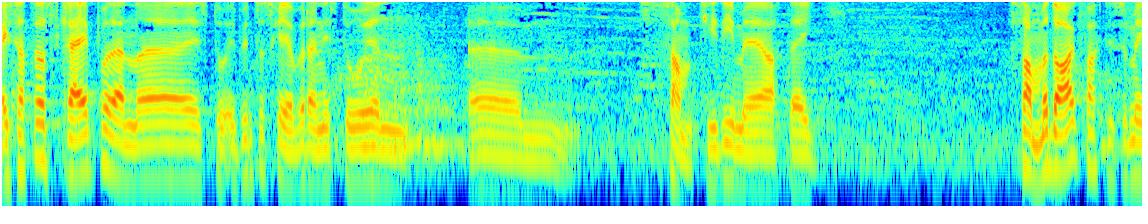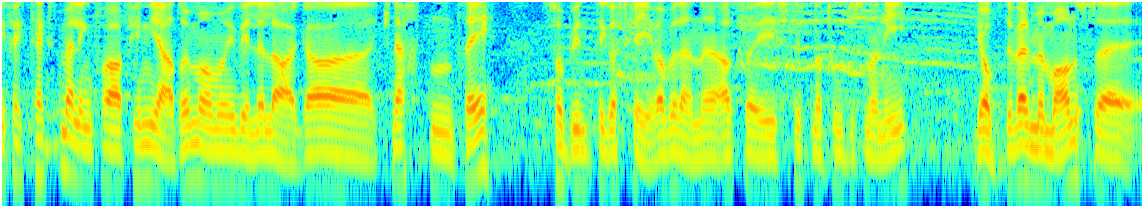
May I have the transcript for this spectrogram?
Jeg satt og skrev på denne Jeg begynte å skrive på denne historien um, samtidig med at jeg Samme dag faktisk som jeg fikk tekstmelding fra Finn Gjerdrum om jeg ville lage Knerten 3, så begynte jeg å skrive på denne altså i slutten av 2009 jobbet vel med manuset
